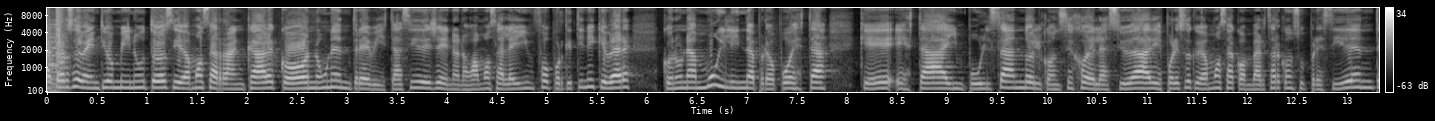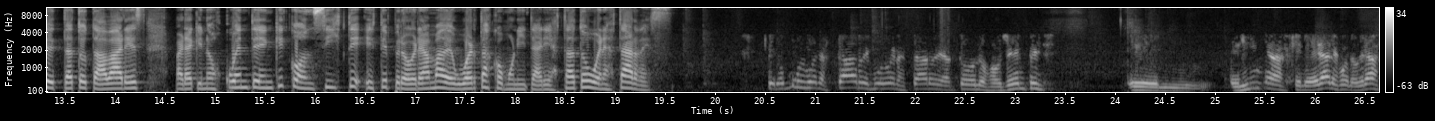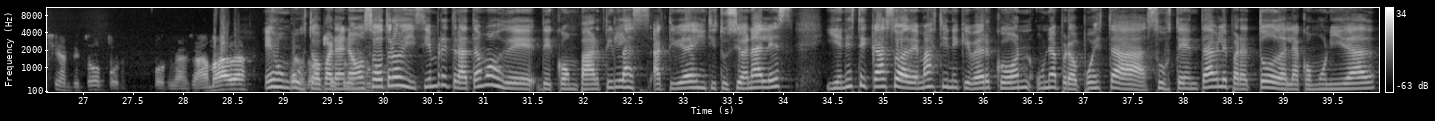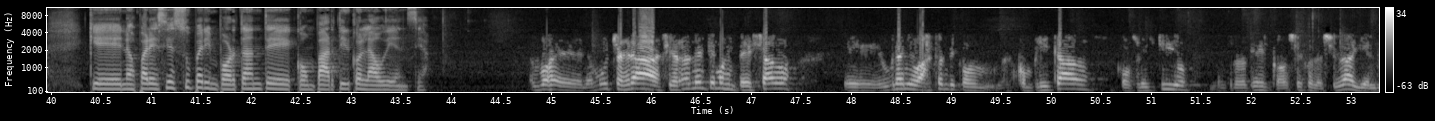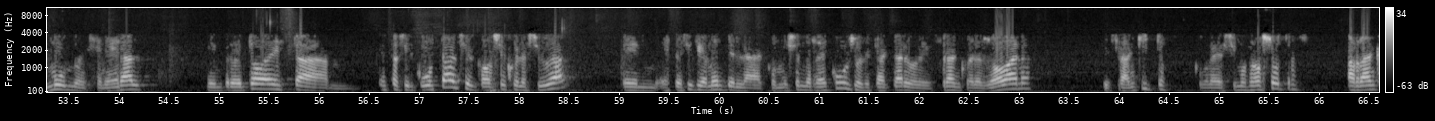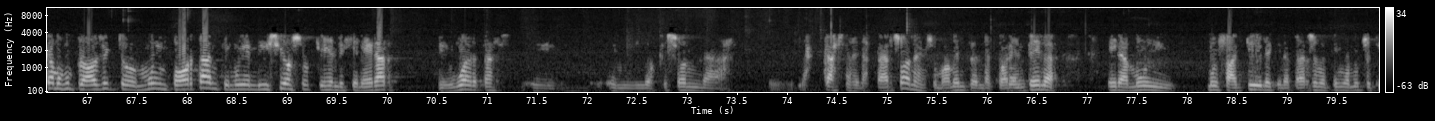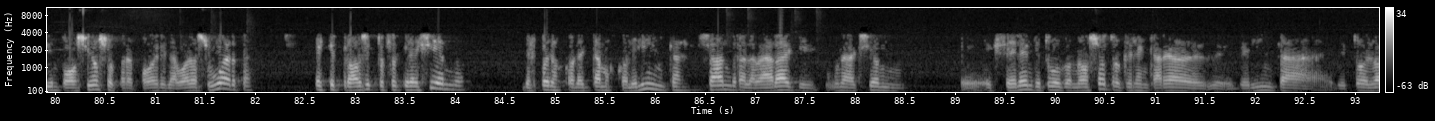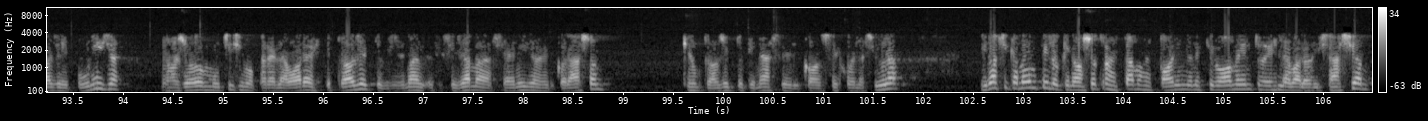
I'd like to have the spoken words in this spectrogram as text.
14, 21 minutos y vamos a arrancar con una entrevista así de lleno. Nos vamos a la info porque tiene que ver con una muy linda propuesta que está impulsando el Consejo de la Ciudad y es por eso que vamos a conversar con su presidente, Tato Tavares, para que nos cuente en qué consiste este programa de huertas comunitarias. Tato, buenas tardes. Pero muy buenas tardes, muy buenas tardes a todos los oyentes. en líneas generales, bueno, gracias ante todo por por la llamada. Es un gusto para nosotros, y siempre tratamos de, compartir las actividades institucionales y en este caso además tiene que ver con una propuesta sustentable para toda la comunidad que nos parecía súper importante compartir con la audiencia. Bueno, muchas gracias. Realmente hemos empezado eh, un año bastante complicado, conflictivo, dentro de lo que es el Consejo de la Ciudad y el mundo en general, dentro de toda esta esta circunstancia, el Consejo de la Ciudad, en, específicamente en la Comisión de Recursos, que está a cargo de Franco de la Giovana, de Franquito, como le decimos nosotros, arrancamos un proyecto muy importante, muy ambicioso, que es el de generar eh, huertas eh, en lo que son eh, las casas de las personas. En su momento, en la cuarentena, era muy muy factible que la persona tenga mucho tiempo ocioso para poder elaborar su huerta. Este proyecto fue creciendo, Después nos conectamos con el INCA. Sandra, la verdad que una acción eh, excelente tuvo con nosotros, que es la encargada del INCA de todo el Valle de Punilla. Nos ayudó muchísimo para elaborar este proyecto que se llama, se del Corazón, que es un proyecto que nace del Consejo de la Ciudad. Y básicamente lo que nosotros estamos exponiendo en este momento es la valorización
